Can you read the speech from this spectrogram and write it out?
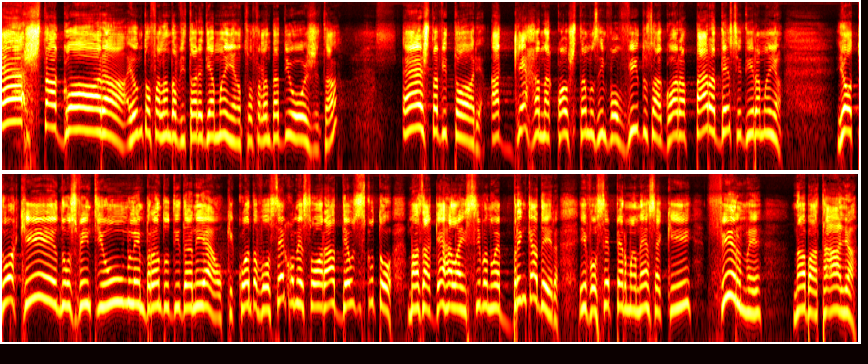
Esta agora, eu não estou falando da vitória de amanhã, estou falando da de hoje, tá? Esta vitória, a guerra na qual estamos envolvidos agora para decidir amanhã. E eu estou aqui nos 21 lembrando de Daniel, que quando você começou a orar, Deus escutou. Mas a guerra lá em cima não é brincadeira. E você permanece aqui firme na batalha,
